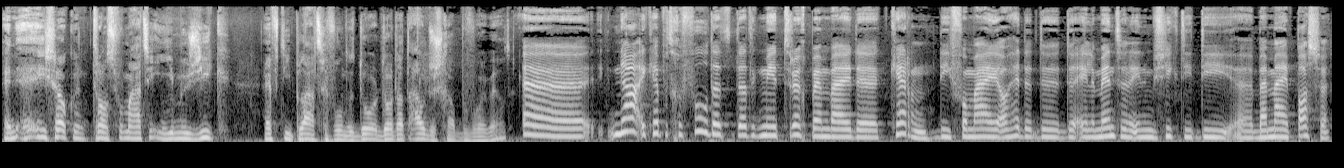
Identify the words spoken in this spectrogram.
Ja. En is er ook een transformatie in je muziek... Heeft die plaatsgevonden door, door dat ouderschap bijvoorbeeld? Uh, nou, ik heb het gevoel dat, dat ik meer terug ben bij de kern. Die voor mij, oh, de, de, de elementen in de muziek die, die uh, bij mij passen.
